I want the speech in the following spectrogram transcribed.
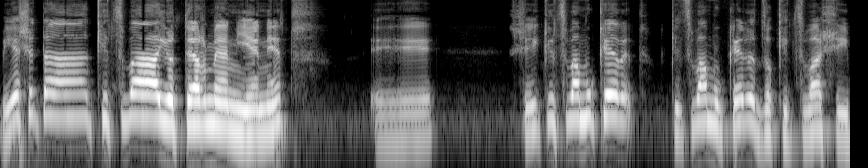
ויש את הקצבה היותר מעניינת, אה, שהיא קצבה מוכרת. קצבה מוכרת זו קצבה שהיא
